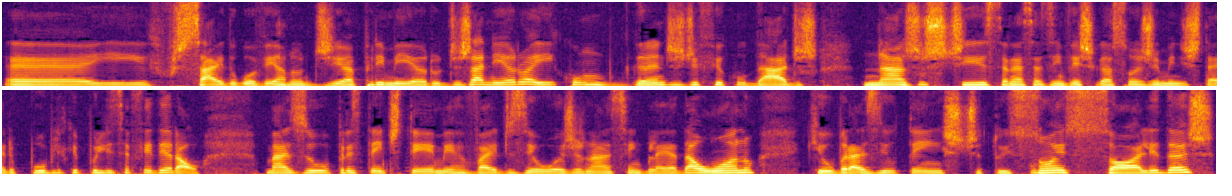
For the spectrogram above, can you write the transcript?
é, e sai do governo dia 1 de janeiro aí com grandes dificuldades na justiça, nessas investigações de Ministério Público e Polícia Federal. Mas o presidente Temer vai dizer hoje na Assembleia da ONU que o Brasil tem instituições sólidas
